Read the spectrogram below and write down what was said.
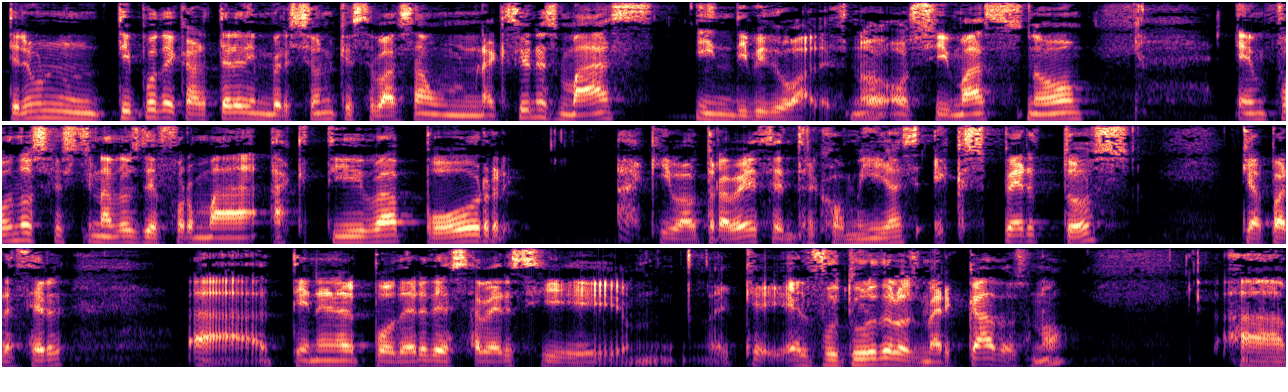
tienen un tipo de cartera de inversión que se basa en acciones más individuales, ¿no? O si más, ¿no? En fondos gestionados de forma activa por, aquí va otra vez, entre comillas, expertos que al parecer ah, tienen el poder de saber si el futuro de los mercados, ¿no? Ah,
